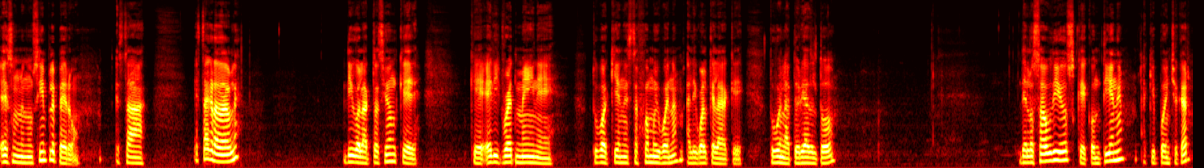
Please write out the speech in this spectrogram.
Es un menú simple pero está, está agradable digo, la actuación que, que Eddie Redmayne eh, tuvo aquí en esta fue muy buena, al igual que la que tuvo en la teoría del todo. De los audios que contiene, aquí pueden checar.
